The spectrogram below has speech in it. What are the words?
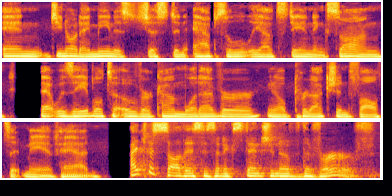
And do you know what I mean? It's just an absolutely outstanding song that was able to overcome whatever, you know, production faults it may have had. I just saw this as an extension of the Verve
